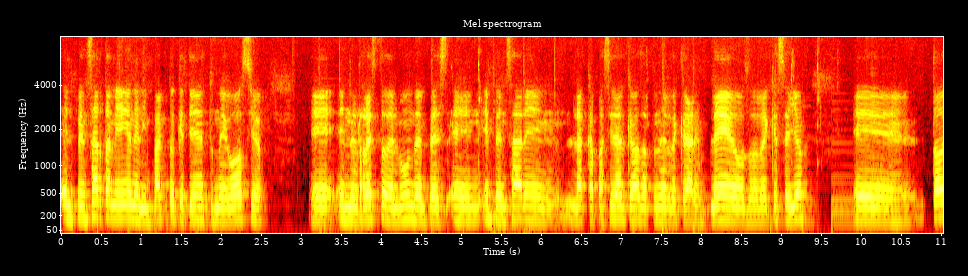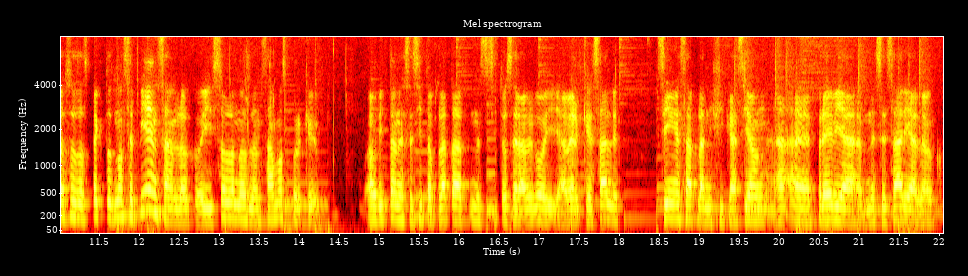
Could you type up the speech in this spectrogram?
el pensar también en el impacto que tiene tu negocio eh, en el resto del mundo, en, pensar en la capacidad que vas a tener de crear empleos o de qué sé yo. Eh, todos esos aspectos no se piensan, loco, y solo nos lanzamos porque ahorita necesito plata, necesito hacer algo y a ver qué sale, sin esa planificación eh, previa necesaria, loco.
